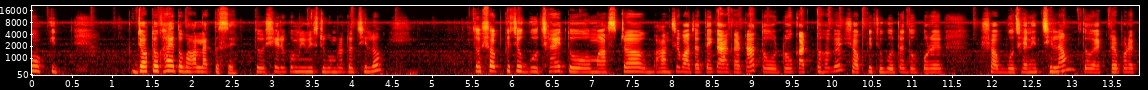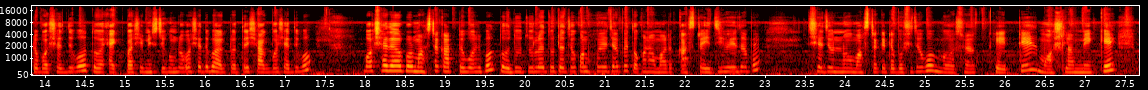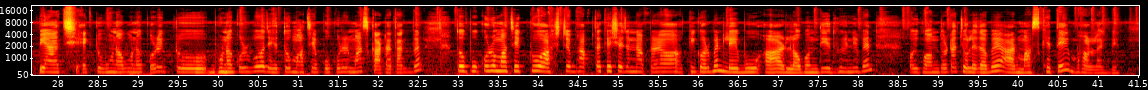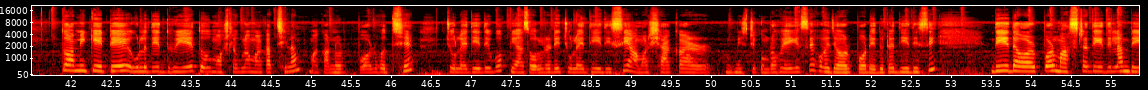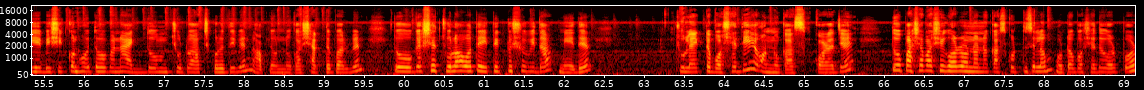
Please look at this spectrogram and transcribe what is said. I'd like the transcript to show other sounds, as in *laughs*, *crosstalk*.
যত খায় তো ভালো লাগতেছে। তো সেরকমই মিষ্টি কুমড়োটা ছিল। তো সব কিছু গুছাই, তো মাছটা আনছে বাজার থেকে আঁকাটা তো ওটাও কাটতে হবে। সব কিছু গোটা দুপুরের সব গুছিয়ে নিচ্ছিলাম, তো একটার পর একটা বসা দিব, তো এক পাশে মিষ্টি কুমড়ো বসা দেবো, একটাতে শাক বসা দিব। বসা দেওয়ার পর মাছটা কাটতে বসবো, তো দু তুলে দুটো যখন হয়ে যাবে, তখন আমার কাজটা ইজি হয়ে যাবে। সেজন্য মাছটা কেটে বসে যাব। মশলা কেটে মশলা মেখে পেঁয়াজ একটু ভুনা ভুনা করে একটু ভুনা করব। যেহেতু মাছে পুকুরের মাছ কাটা থাকবে। তো পুকুরের মাছে একটু আসছে ভাব থাকে সেজন্য আপনারা কী করবেন? লেবু আর লবণ দিয়ে ধুয়ে নেবেন। ওই গন্ধটা চলে যাবে আর মাছ খেতে ভালো লাগবে। তো আমি কেটে ওগুলো দিয়ে ধুয়ে তো মশলাগুলো মাখাচ্ছিলাম। মাখানোর পর হচ্ছে চুলায় দিয়ে দেবো। পেঁয়াজ অলরেডি চুলায় দিয়ে দিছি। আমার শাক আর মিষ্টি কুমড়া হয়ে গেছে। হয়ে যাওয়ার পর এ দুটো দিয়ে দিছি। দিয়ে দেওয়ার পর মাছটা দিয়ে দিলাম, দিয়ে বেশিক্ষণ হতে হবে না, একদম ছোটো আঁচ করে দিবেন, আপনি অন্য কাজ সারতে পারবেন। তো গ্যাসের চুলা হওয়াতে এটা একটু সুবিধা মেয়েদের। চুলা একটা বসা দিয়ে অন্য কাজ করা যায়। তো পাশাপাশি ঘরে অন্যান্য কাজ করতেছিলাম, ওটা বসা দেওয়ার পর।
